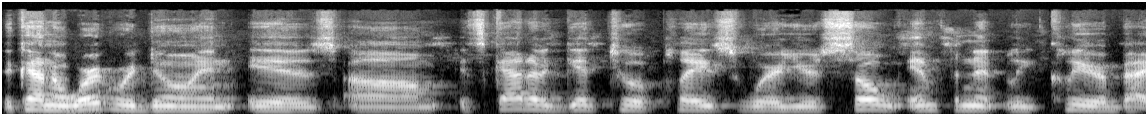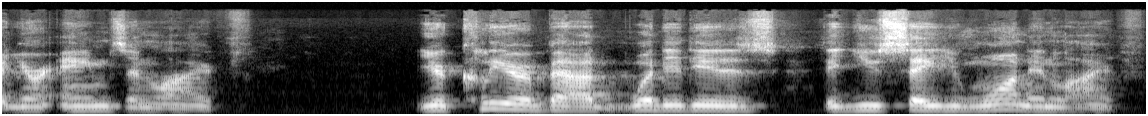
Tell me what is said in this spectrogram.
The kind of work we're doing is um, it's got to get to a place where you're so infinitely clear about your aims in life. You're clear about what it is that you say you want in life.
